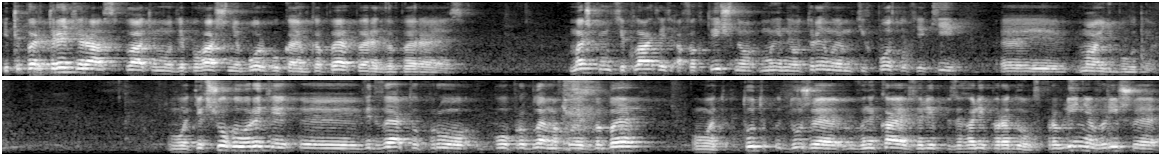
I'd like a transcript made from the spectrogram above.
І тепер третій раз платимо для погашення боргу КМКП перед ВПРС. Мешканці платять, а фактично ми не отримуємо тих послуг, які е, мають бути. От, якщо говорити е, відверто про по проблемах ОСББ, от, тут дуже виникає взагалі, взагалі парадокс. Правління вирішує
